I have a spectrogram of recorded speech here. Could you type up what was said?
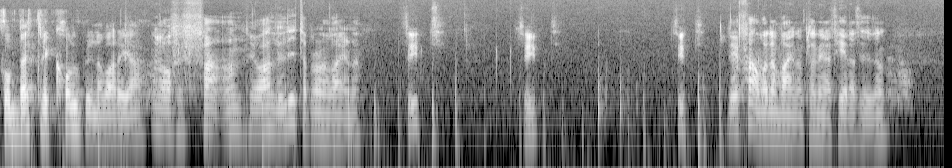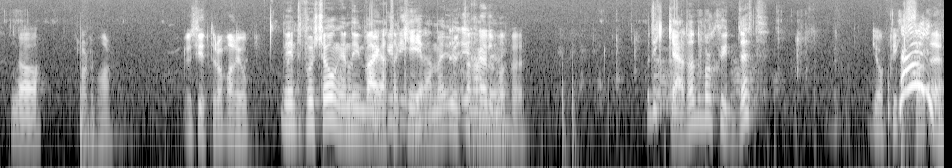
få bättre koll på dina vargar. Ja, för fan. Jag har aldrig litat på de här vargarna. Sitt. Sitt. Sitt. Det är fan vad den vargen har planerat hela tiden. Ja. Klart de har. Nu sitter de allihop. Det är inte första gången din varg attackerar mig utan själva anledning. för? Rickard, har du bara skyddet? Jag fixade.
